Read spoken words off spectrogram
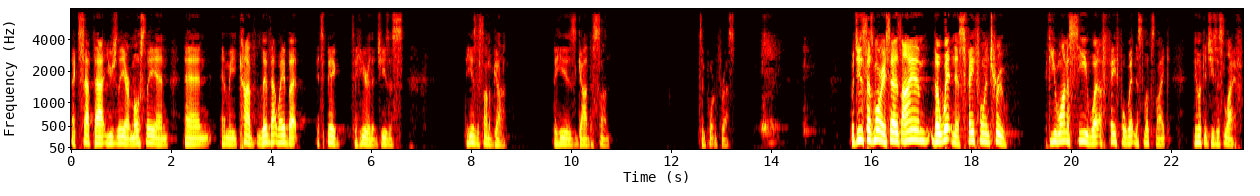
accept that usually or mostly and, and, and we kind of live that way, but it's big to hear that Jesus, He is the Son of God. That He is God the Son. It's important for us. But Jesus says more. He says, I am the witness, faithful and true. If you want to see what a faithful witness looks like, you look at Jesus' life.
